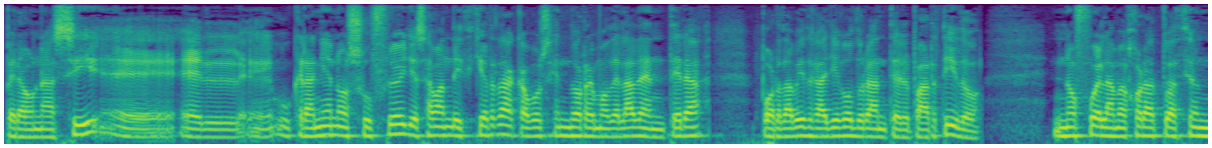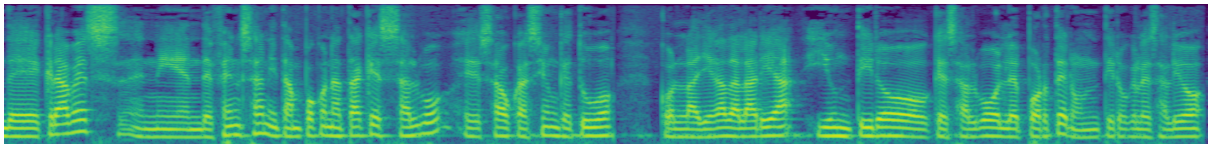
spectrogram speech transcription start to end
pero aún así eh, el eh, ucraniano sufrió y esa banda izquierda acabó siendo remodelada entera por David Gallego durante el partido. No fue la mejor actuación de Kraves, eh, ni en defensa, ni tampoco en ataques, salvo esa ocasión que tuvo con la llegada al área y un tiro que salvó el portero, un tiro que le salió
